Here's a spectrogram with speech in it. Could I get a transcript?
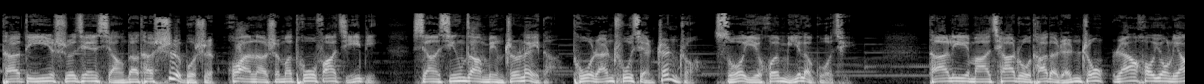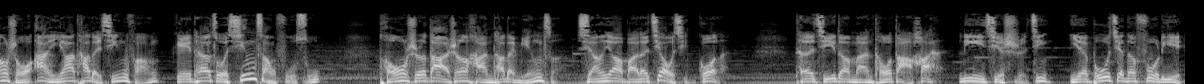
他第一时间想到，他是不是患了什么突发疾病，像心脏病之类的，突然出现症状，所以昏迷了过去。他立马掐住他的人中，然后用两手按压他的心房，给他做心脏复苏，同时大声喊他的名字，想要把他叫醒过来。他急得满头大汗，力气使尽，也不见得傅丽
